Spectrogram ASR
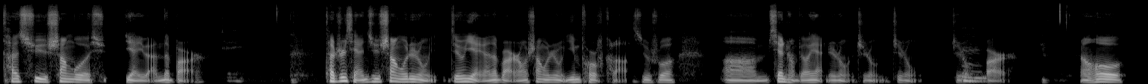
他去上过演员的班儿。对，他之前去上过这种这种演员的班儿，然后上过这种 improv class，就是说。啊，现场表演这种、这种、这种、这种班儿，然后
